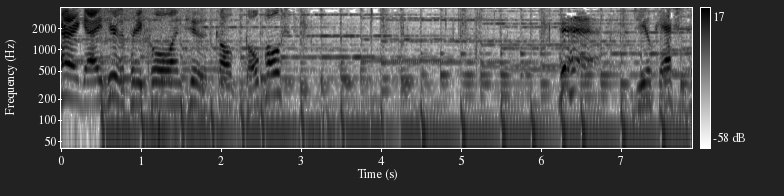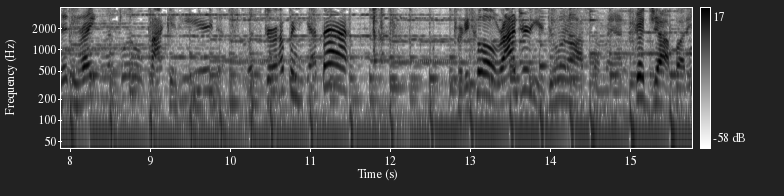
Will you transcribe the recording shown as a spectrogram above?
Alright guys, here's a pretty cool one too. It's called Goalpost. Yeah! Geocache is hidden right in this little pocket here. Just lift her up and you got that. Pretty cool. Roger, you're doing awesome, man. Good job, buddy.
